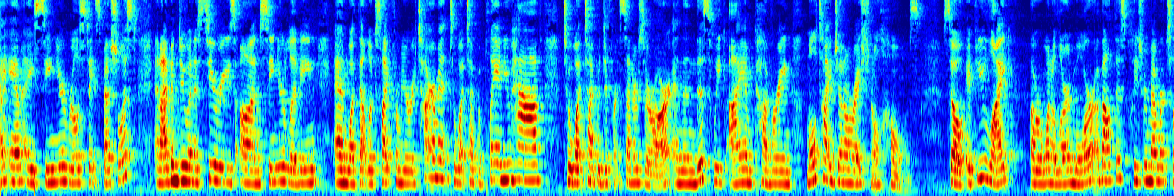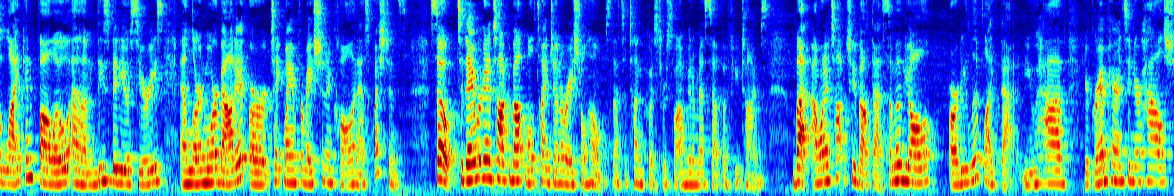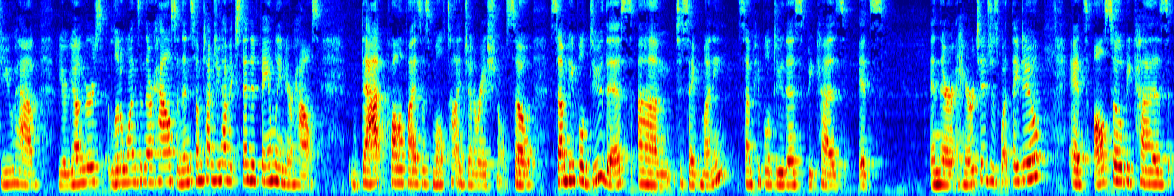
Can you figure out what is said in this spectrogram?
I am a senior real estate specialist and I've been doing a series on senior living and what that looks like from your retirement to what type of plan you have to what type of different centers there are. And then this week I am covering multi-generational homes. So if you like or want to learn more about this, please remember to like and follow um, these video series and learn more about it or take my information and call and ask questions. So today we're going to talk about multi-generational homes. That's a tongue twister, so I'm going to mess up a few times. But I want to talk to you about that. Some of y'all already live like that. You have your grandparents in your house, you have your younger little ones in their house, and then sometimes you have extended family in your house that qualifies as multi-generational. So some people do this um, to save money. Some people do this because it's in their heritage is what they do. It's also because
